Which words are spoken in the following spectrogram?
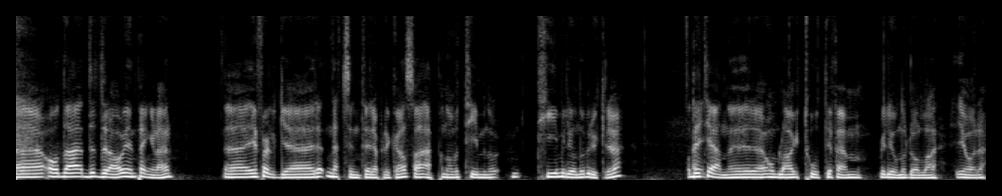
uh, og det, det drar jo inn penger der. Uh, ifølge nettsiden til Replika så er appen over 10, mino- 10 millioner brukere. Og de tjener om lag 2-5 millioner dollar i året.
